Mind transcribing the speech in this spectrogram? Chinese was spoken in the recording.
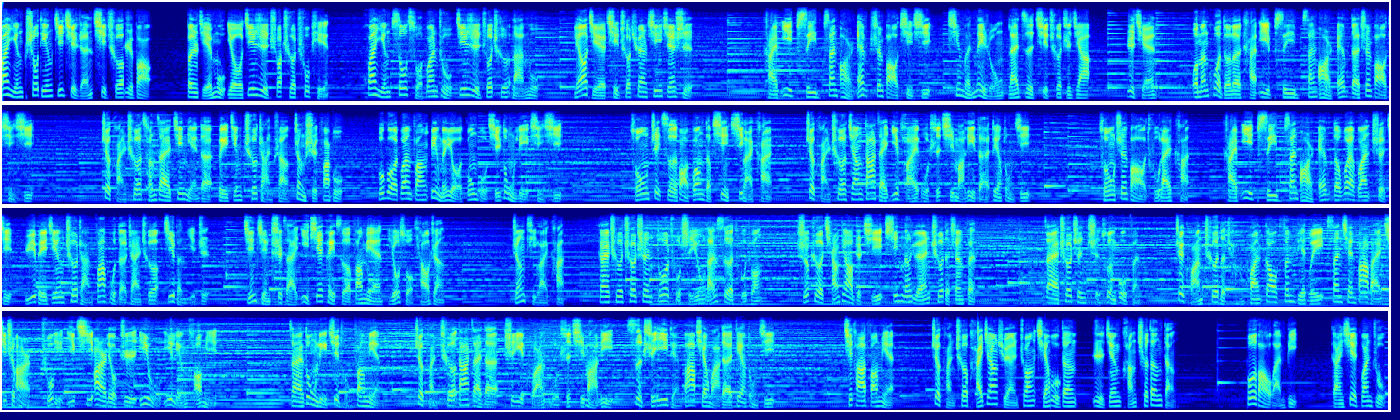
欢迎收听《机器人汽车日报》，本节目由今日说车出品。欢迎搜索关注“今日说车”栏目，了解汽车圈新鲜事。凯翼 C 三二 F 申报信息：新闻内容来自汽车之家。日前，我们获得了凯翼 C 三二 F 的申报信息。这款车曾在今年的北京车展上正式发布，不过官方并没有公布其动力信息。从这次曝光的信息来看，这款车将搭载一台50骑马力的电动机。从申报图来看，凯翼 C32F 的外观设计与北京车展发布的战车基本一致，仅仅是在一些配色方面有所调整。整体来看，该车车身多处使用蓝色涂装，时刻强调着其新能源车的身份。在车身尺寸部分，这款车的长宽高分别为三千八百七十二除以一七二六至一五一零毫米。在动力系统方面，这款车搭载的是一款五十七马力、四十一点八千瓦的电动机。其他方面，这款车还将选装前雾灯、日间行车灯等。播报完毕，感谢关注。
